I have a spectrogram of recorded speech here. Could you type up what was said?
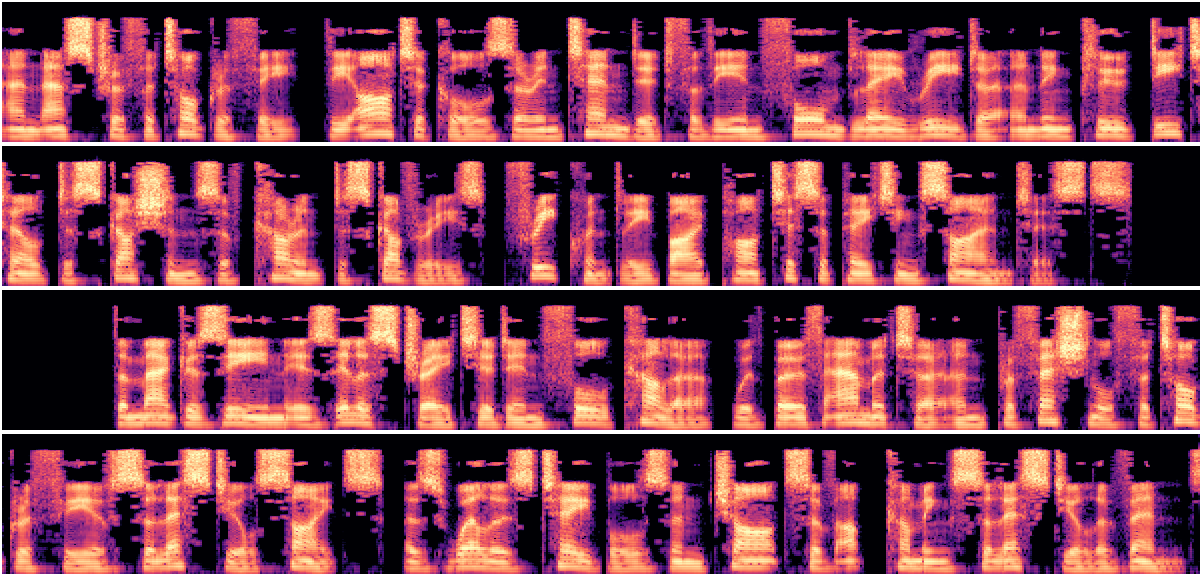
and astrophotography. The articles are intended for the informed lay reader and include detailed discussions of current discoveries, frequently by participating scientists. The magazine is illustrated in full color, with both amateur and professional photography of celestial sights, as well as tables and charts of upcoming celestial events.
